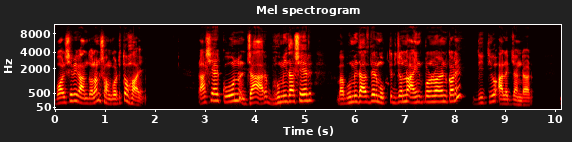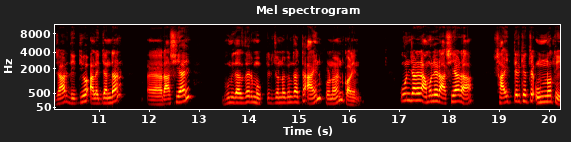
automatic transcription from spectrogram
বলশেবিক আন্দোলন সংগঠিত হয়। রাশিয়ায় কোন জার ভূমিদাসের বা ভূমিদাসদের মুক্তির জন্য আইন প্রণয়ন করে? দ্বিতীয় আলেকজান্ডার। যার দ্বিতীয় আলেকজান্ডার রাশিয়ায় ভূমিদাসদের মুক্তির জন্য কিন্তু একটা আইন প্রণয়ন করেন। কোন জারের আমলে রাশিয়ারা সাহিত্যের ক্ষেত্রে উন্নতি,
